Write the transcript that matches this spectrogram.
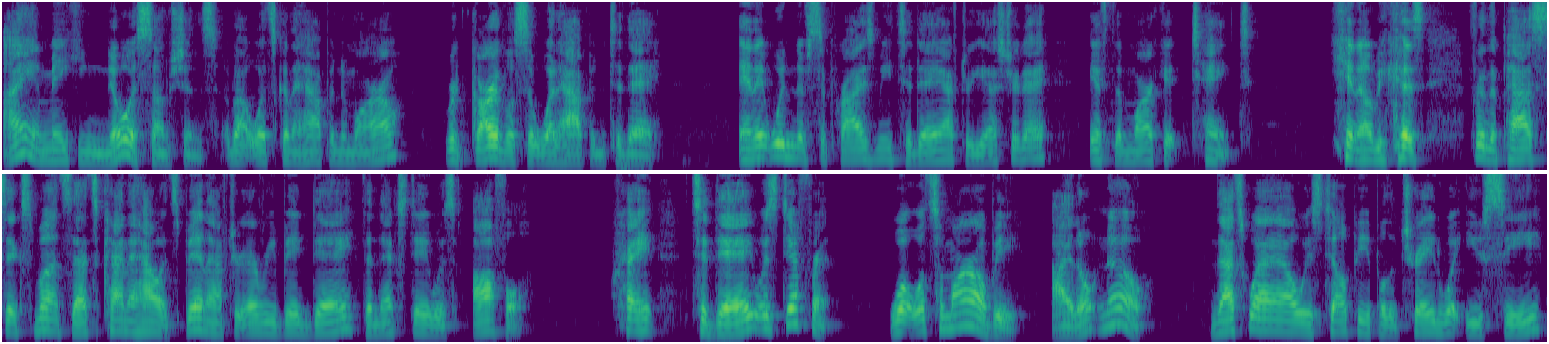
I am making no assumptions about what's going to happen tomorrow regardless of what happened today. And it wouldn't have surprised me today after yesterday if the market tanked. You know, because for the past six months, that's kind of how it's been after every big day. The next day was awful, right? Today was different. What will tomorrow be? I don't know. That's why I always tell people to trade what you see,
